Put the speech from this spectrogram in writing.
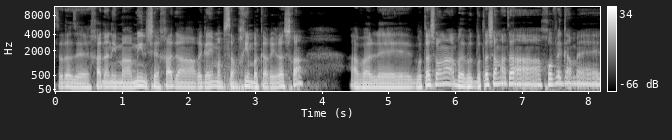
אתה יודע, זה אחד, אני מאמין שאחד הרגעים המשמחים בקריירה שלך, אבל אה, באותה שנה, באותה שנה אתה חווה גם אה,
